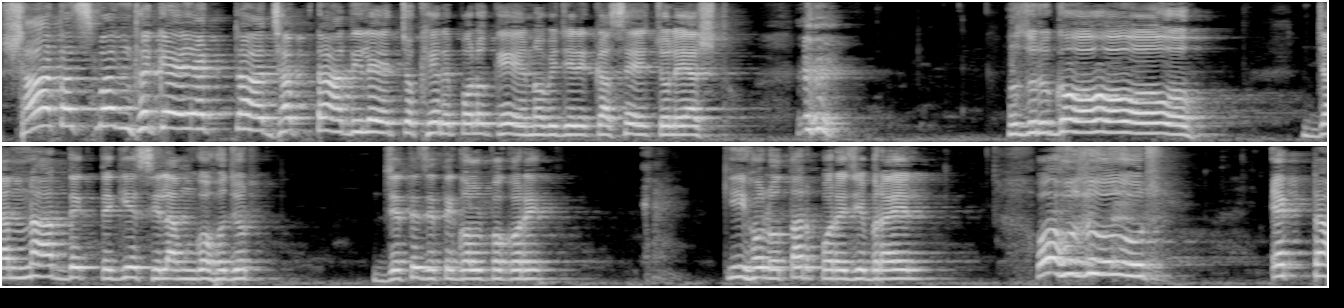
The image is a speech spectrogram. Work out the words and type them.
সাত আসমান থেকে একটা ঝাপটা দিলে চোখের পলকে নবীজির কাছে চলে আসত। হুজুর গো, জান্নাত দেখতে গিয়েছিলাম গো হুজুর। যেতে যেতে গল্প করে। কি হলো তারপরে জিব্রাইল? ও হুজুর, একটা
